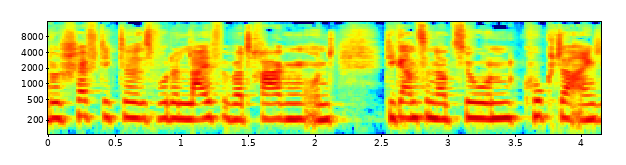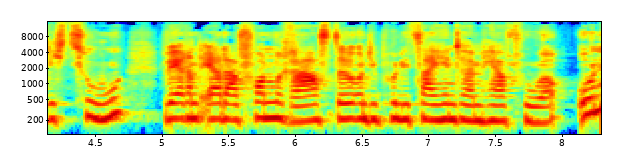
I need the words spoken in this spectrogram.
beschäftigte. Es wurde live übertragen und die ganze Nation guckte eigentlich zu, während er davon raste und die Polizei hinter ihm herfuhr. Und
